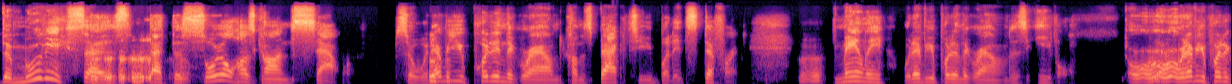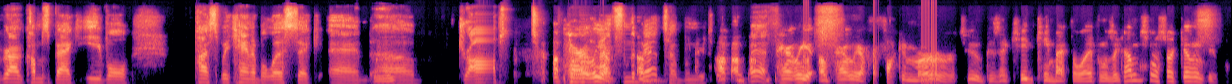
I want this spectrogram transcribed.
the movie says that the soil has gone sour. So whatever you put in the ground comes back to you, but it's different. Mhm. Mainly, whatever you put in the ground is evil, or, or, or whatever you put in the ground comes back evil, possibly cannibalistic, and Mhm. uh, drops Apparently, a, in the a- bathtub when you're a- a- apparently, apparently, a fucking murderer too, because that kid came back to life and was like, "I'm just gonna start killing people."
